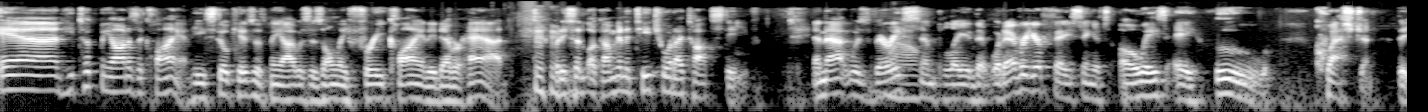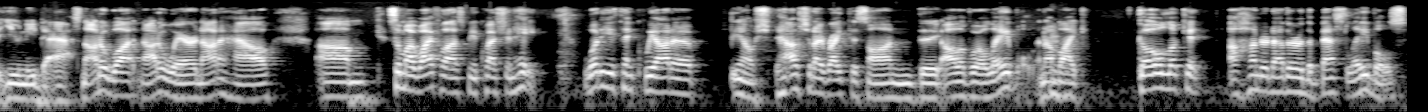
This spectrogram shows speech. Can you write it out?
And he took me on as a client. He still kids with me. I was his only free client he'd ever had. but he said, Look, I'm going to teach you what I taught Steve. And that was very wow. simply that whatever you're facing, it's always a who question that you need to ask. Not a what, not a where, not a how. Um, so my wife will ask me a question Hey, what do you think we ought to, you know, sh- how should I write this on the olive oil label? And I'm mm-hmm. like, go look at a hundred other of the best labels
